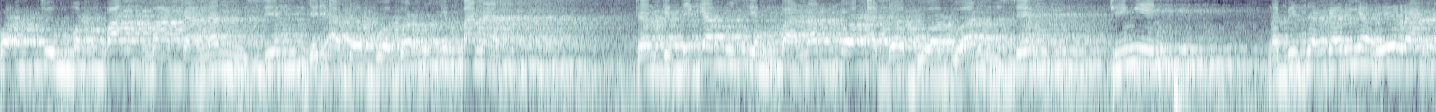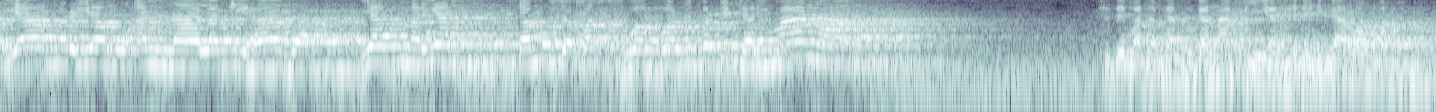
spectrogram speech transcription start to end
kok cuma pak makanan musim, jadi ada buah-buahan musim panas. Dan ketika musim panas kok ada buah-buahan musim dingin. Nabi Zakaria heran, "Ya Maryamu anna laki hadha?" Ya Maryam, kamu dapat buah-buahan seperti dari mana? Siti Maryam kan bukan nabi kan, jadi ini karomah.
